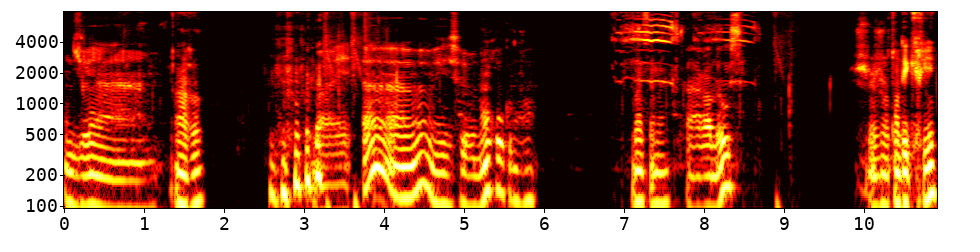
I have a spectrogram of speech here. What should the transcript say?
On dirait un, un rat. ouais. Ah, ouais, mais c'est vraiment gros comme rat. Ouais, ça même. Un rat mouse. J'entends des cris.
